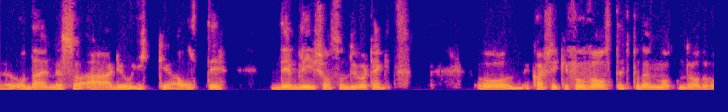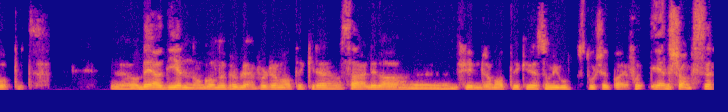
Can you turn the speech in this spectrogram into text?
Uh, og dermed så er det jo ikke alltid det blir sånn som du har tenkt. Og kanskje ikke forvaltet på den måten du hadde håpet. Eh, og Det er jo et gjennomgående problem for dramatikere, og særlig da uh, filmdramatikere, som jo stort sett bare får én sjanse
